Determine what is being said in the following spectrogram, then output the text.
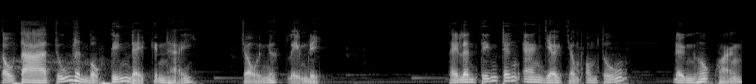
Cậu ta trú lên một tiếng đầy kinh hãi, Rồi ngất liệm đi. Thầy lên tiếng trấn an vợ chồng ông Tú, Đừng hốt hoảng,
